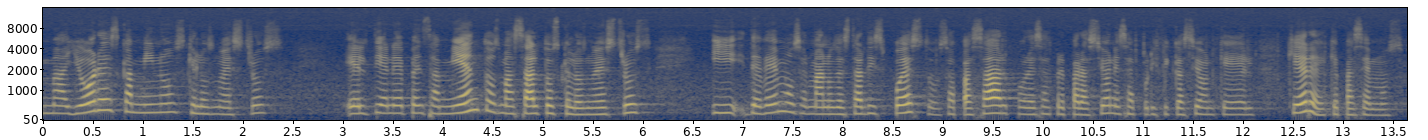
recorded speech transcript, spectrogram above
mayores caminos que los nuestros, Él tiene pensamientos más altos que los nuestros Y debemos, hermanos, estar dispuestos a pasar por esa preparación, esa purificación que Él quiere que pasemos.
